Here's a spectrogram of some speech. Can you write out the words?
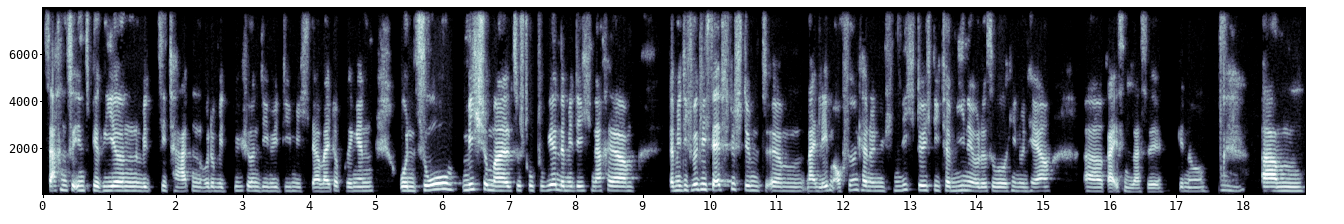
Sachen zu inspirieren, mit Zitaten oder mit Büchern, die, die mich da weiterbringen. Und so mich schon mal zu strukturieren, damit ich nachher damit ich wirklich selbstbestimmt ähm, mein Leben auch führen kann und mich nicht durch die Termine oder so hin und her äh, reißen lasse. Genau. Mhm. Ähm,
